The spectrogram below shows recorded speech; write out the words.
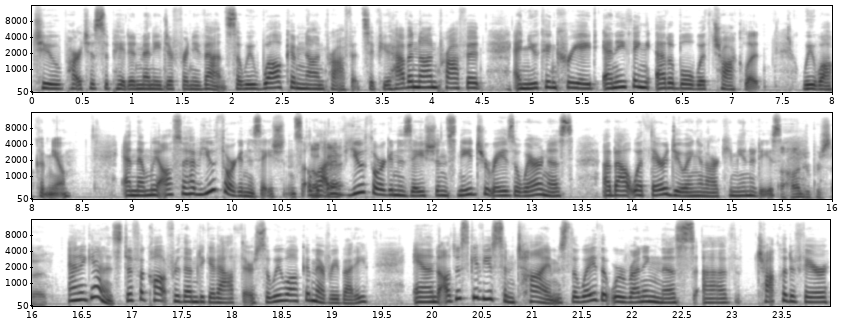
to participate in many different events. So we welcome nonprofits. If you have a nonprofit and you can create anything edible with chocolate, we welcome you. And then we also have youth organizations. A okay. lot of youth organizations need to raise awareness about what they're doing in our communities. 100%. And again, it's difficult for them to get out there. So we welcome everybody. And I'll just give you some times. The way that we're running this uh, Chocolate Affair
